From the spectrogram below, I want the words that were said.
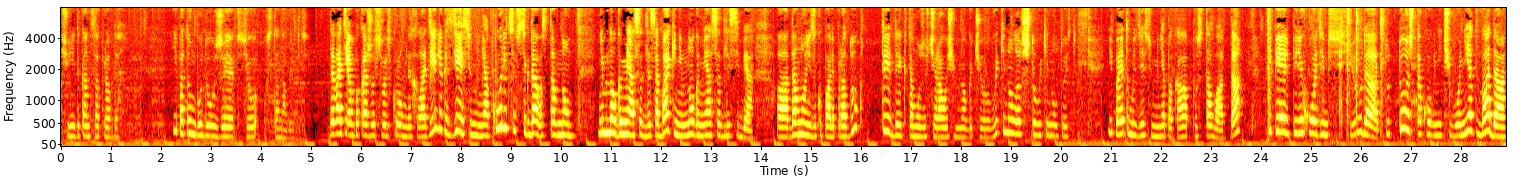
Еще не до конца, правда. И потом буду уже все устанавливать. Давайте я вам покажу свой скромный холодильник. Здесь у меня курица всегда в основном. Немного мяса для собаки, немного мяса для себя. А, давно не закупали продукты, да и к тому же вчера очень много чего выкинула, что выкинул, то есть. И поэтому здесь у меня пока пустовато. Теперь переходим сюда. Тут тоже такого ничего нет. Вода,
